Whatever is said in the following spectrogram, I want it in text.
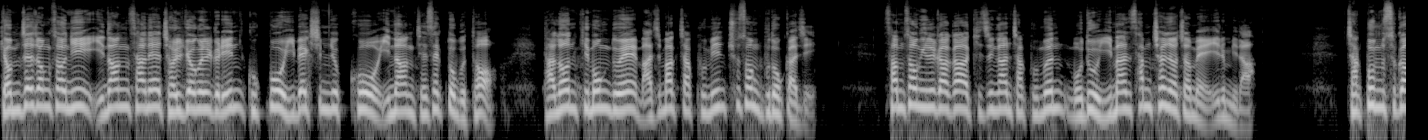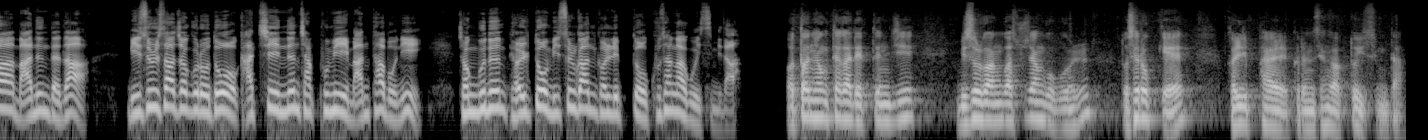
겸재정선이 인왕산의 절경을 그린 국보 216호 인왕 제색도부터 단원 김홍도의 마지막 작품인 추성부도까지 삼성 일가가 기증한 작품은 모두 2만 3천여 점에 이릅니다. 작품 수가 많은 데다 미술사적으로도 가치 있는 작품이 많다 보니 정부는 별도 미술관 건립도 구상하고 있습니다. 어떤 형태가 됐든지 미술관과 수장국을 또 새롭게 건립할 그런 생각도 있습니다.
